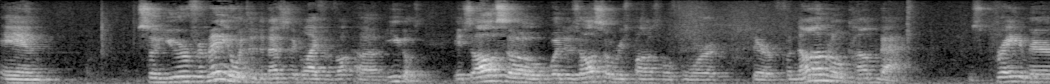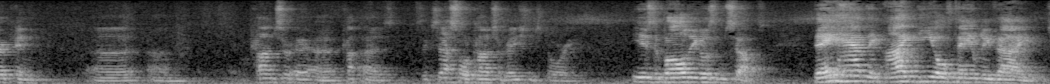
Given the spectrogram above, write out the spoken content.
and so you're familiar with the domestic life of uh, eagles. It's also what is also responsible for their phenomenal comeback, this great American uh, um, conser uh, uh, successful conservation story, is the bald eagles themselves. They have the ideal family values.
